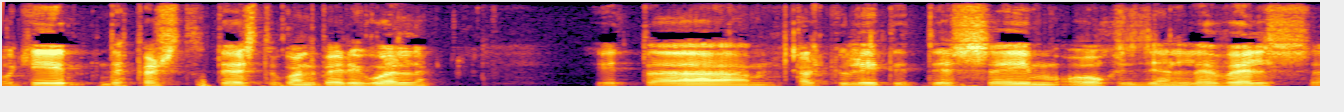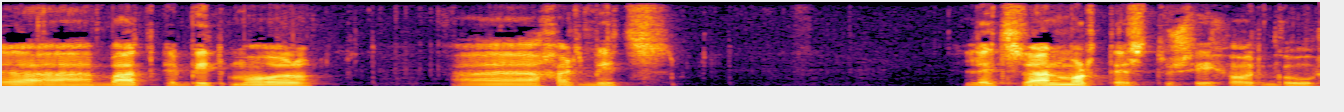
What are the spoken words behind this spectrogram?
Okay, the first test went very well. It uh, calculated the same oxygen levels, uh, but a bit more uh, heartbeats. Let's run more tests to see how it goes.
